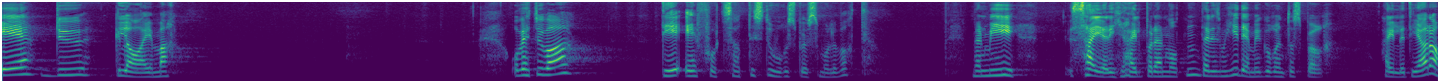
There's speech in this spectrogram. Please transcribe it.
Er du glad i meg? Og vet du hva? Det er fortsatt det store spørsmålet vårt. Men vi sier det ikke helt på den måten. Det er liksom ikke det vi går rundt og spør hele tida.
